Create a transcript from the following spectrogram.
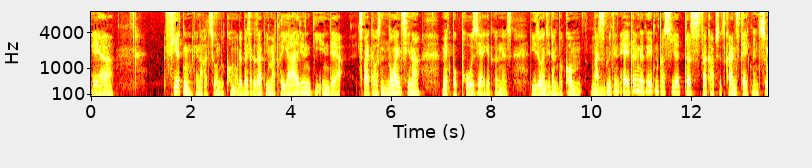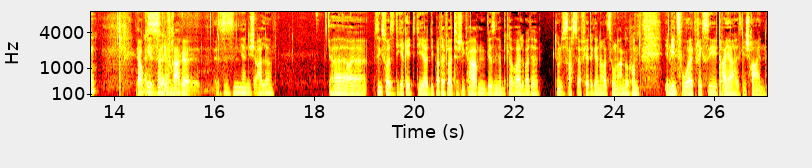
der vierten Generation bekommen oder besser gesagt die Materialien, die in der 2019er MacBook Pro Serie drin ist, die sollen sie dann bekommen. Mhm. Was mit den älteren Geräten passiert, das, da gab es jetzt kein Statement zu. Ja, okay, das, ist halt die ähm, Frage, es sind ja nicht alle, äh, beziehungsweise die Geräte, die ja die Butterfly-Technik haben, wir sind ja mittlerweile bei der, du sagst ja, vierte Generation angekommen, in die 2er kriegst du die Dreier halt nicht rein.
